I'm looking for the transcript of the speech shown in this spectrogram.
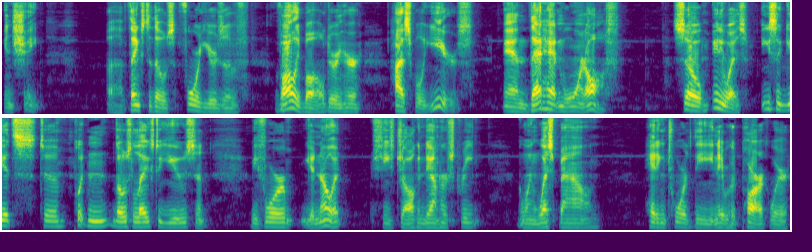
in shape. Uh, thanks to those four years of volleyball during her high school years. And that hadn't worn off. So, anyways, Issa gets to putting those legs to use, and before you know it, she's jogging down her street, going westbound, heading toward the neighborhood park where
